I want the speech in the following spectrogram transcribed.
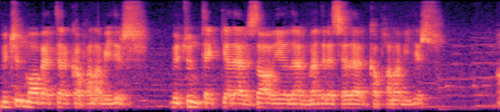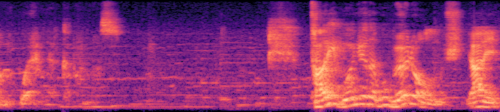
bütün mabetler kapanabilir. Bütün tekkeler, zaviyeler, medreseler kapanabilir. Ama bu evler kapanmaz. Tarih boyunca da bu böyle olmuş. Yani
